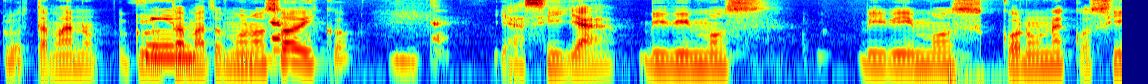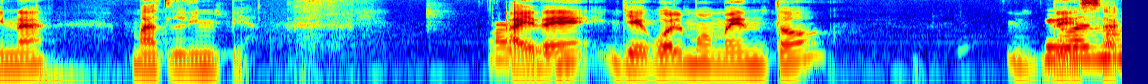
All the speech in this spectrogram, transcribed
glutamato Sin- monosódico. Y así ya vivimos, vivimos con una cocina más limpia. Aide, llegó el momento de Llegó el sacar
